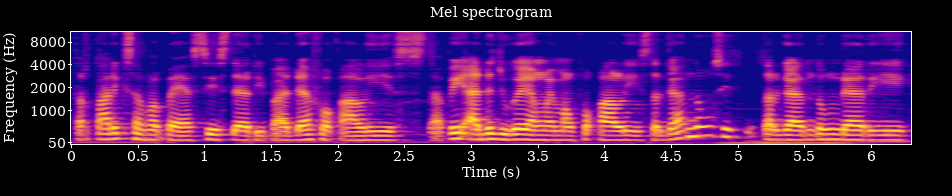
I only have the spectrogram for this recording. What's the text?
tertarik sama bassist daripada vokalis. Tapi ada juga yang memang vokalis. Tergantung sih tergantung dari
